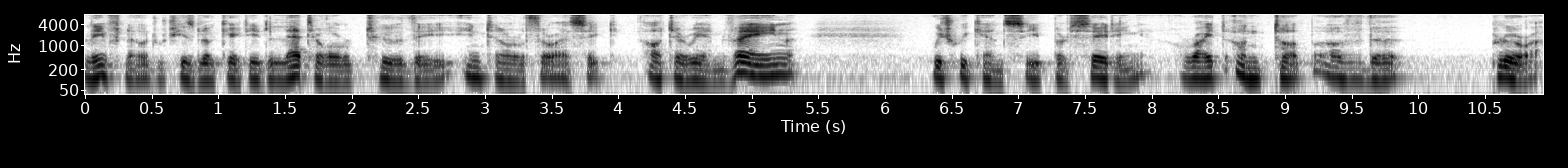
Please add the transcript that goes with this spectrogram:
lymph node, which is located lateral to the internal thoracic artery and vein, which we can see pulsating right on top of the pleura.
